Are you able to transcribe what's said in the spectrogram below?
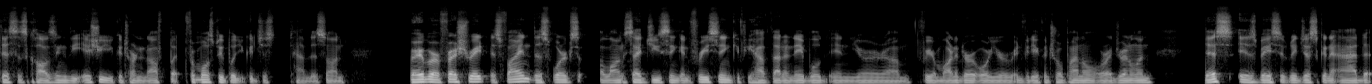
this is causing the issue, you could turn it off. But for most people, you could just have this on. Variable refresh rate is fine. This works alongside G-Sync and FreeSync if you have that enabled in your um, for your monitor or your NVIDIA control panel or Adrenalin. This is basically just going to add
